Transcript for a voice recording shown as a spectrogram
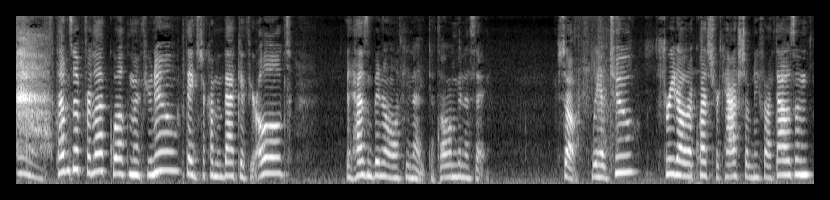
Thumbs up for luck, welcome if you're new. Thanks for coming back if you're old. It hasn't been a lucky night, that's all I'm going to say. So, we have two $3 quests for cash, 75000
